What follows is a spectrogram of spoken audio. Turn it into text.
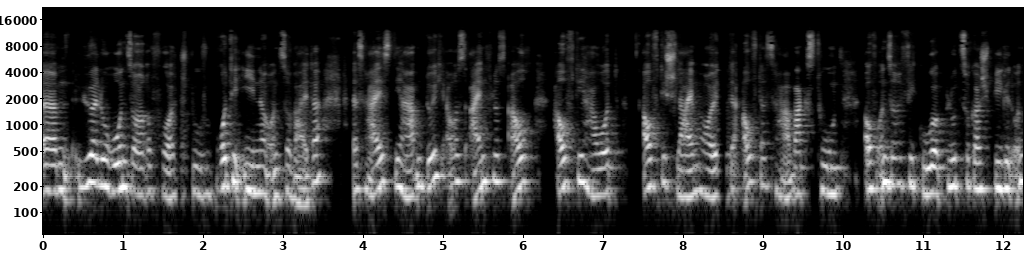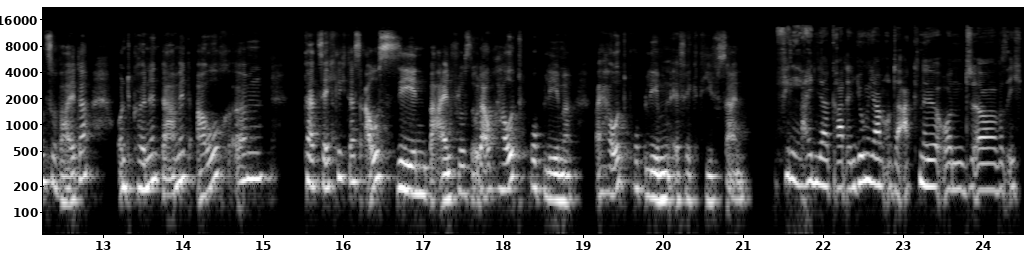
ähm, Hyaluronsäurevorstufen, Proteine und so weiter. Das heißt, die haben durchaus Einfluss auch auf die Haut, auf die Schleimhäute, auf das Haarwachstum, auf unsere Figur, Blutzuckerspiegel und so weiter und können damit auch ähm, tatsächlich das Aussehen beeinflussen oder auch Hautprobleme, bei Hautproblemen effektiv sein. Viele leiden ja gerade in jungen Jahren unter Akne und äh, was ich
